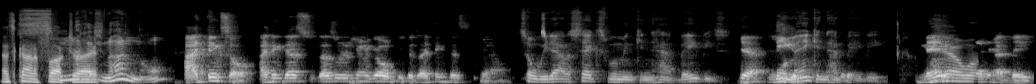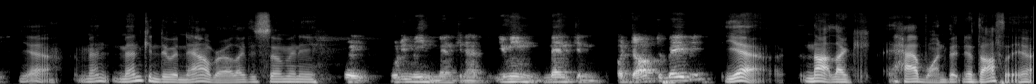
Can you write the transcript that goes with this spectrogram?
kind of shit. That's kind of そん fucked, な感 right? じになるの I think so. I think that's that's where it's gonna go because I think that's you know So without sex, women can have babies. yeah Or legal. men can have baby. Men Yeah, well- never have babies. Yeah, men men can do it now, bro. Like there's so many. Wait, what do you mean men can have? You mean men can adopt a baby? Yeah, not like have one, but adopt it. Yeah.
